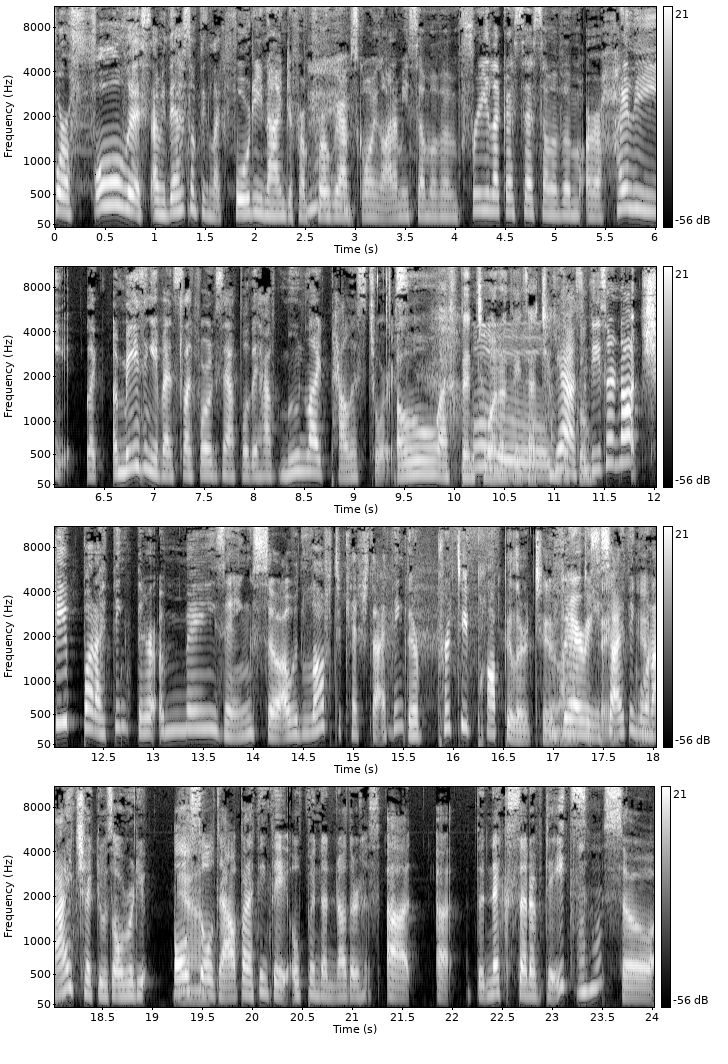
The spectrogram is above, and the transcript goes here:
for a full list, I mean, there's something like 49 different programs going on. I mean, some of them free, like I said, some of them are highly, like, amazing events. Like, for example, they have Moonlight Palace tours. Oh, I've been to one of these at Ooh, Yeah, so these are not cheap, but I think they're amazing. So I would love to catch that. I think They're pretty popular too. I very. say. So I think when I checked, it was already all Yeah. sold out. But I think they opened another. Uh, uh, the next set of dates. Mm-hmm. So uh,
